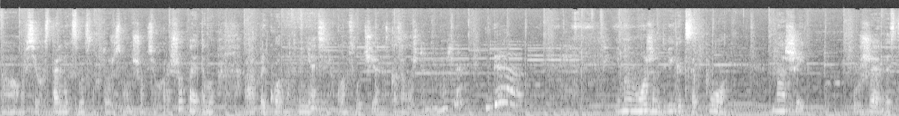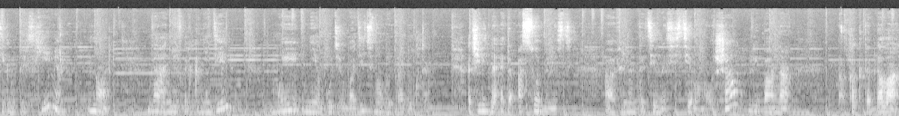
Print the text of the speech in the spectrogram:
А, Во всех остальных смыслах тоже с малышом все хорошо, поэтому прикорм отменять ни в коем случае она сказала, что не нужно. Да. И мы можем двигаться по нашей уже достигнутой схеме, но на несколько недель мы не будем вводить новые продукты. Очевидно, это особенность а, ферментативной системы малыша, либо она а, как-то дала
